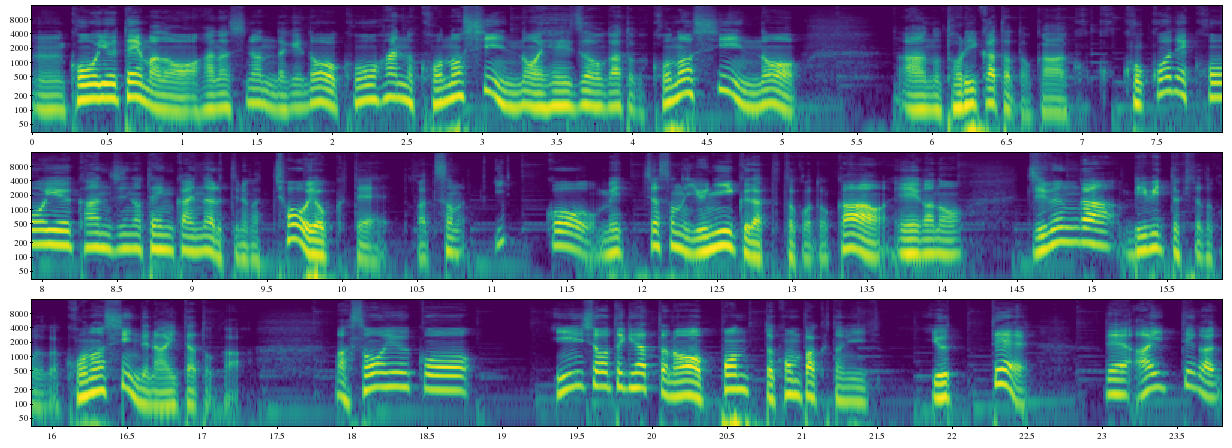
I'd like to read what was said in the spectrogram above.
うん、こういうテーマの話なんだけど、後半のこのシーンの映像がとか、このシーンの、あの、撮り方とか、こここでこういう感じの展開になるっていうのが超良くて、とか、その一個めっちゃそのユニークだったとことか、映画の自分がビビッときたところが、このシーンで泣いたとか、まあそういうこう、印象的だったのをポンとコンパクトに言って、で、相手が、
